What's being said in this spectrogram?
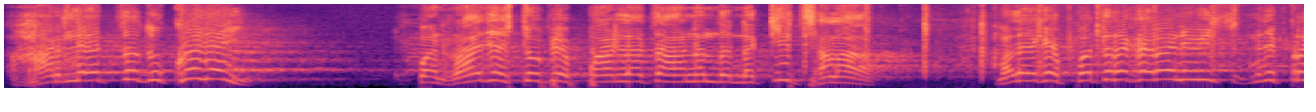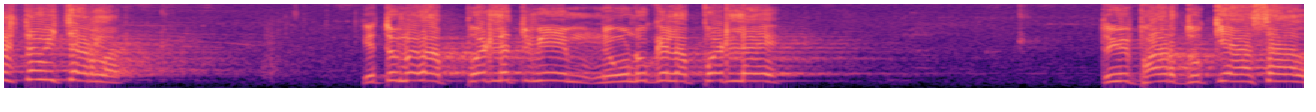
हारल्याचं दुःख नाही. पण राजेश टोपे पाडल्याचा आनंद नक्कीच झाला. मला एका पत्रकाराने विच म्हणजे प्रश्न विचारला की तुम्हाला पडलं तुम्ही निवडणुकीला पडले तुम्ही फार दुःखी असाल.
